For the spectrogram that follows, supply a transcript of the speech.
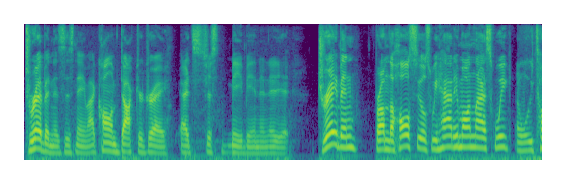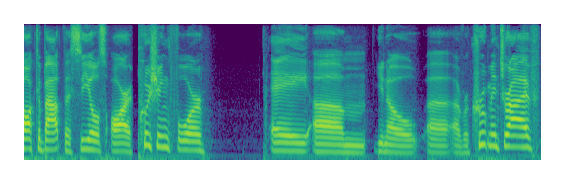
Dribbin is his name. I call him Dr. Dre. It's just me being an idiot. Draben from the Hull Seals. We had him on last week, and we talked about the Seals are pushing for a um, you know uh, a recruitment drive.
